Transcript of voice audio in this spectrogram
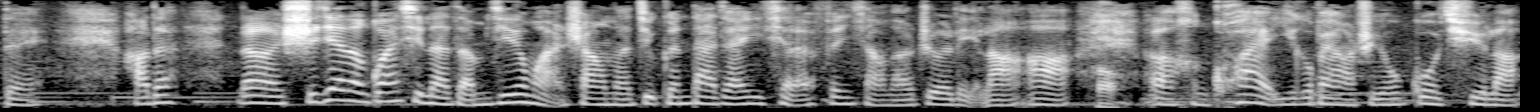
对，好的。那时间的关系呢，咱们今天晚上呢就跟大家一起来分享到这里了啊。好呃，很快一个半小时又过去了。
